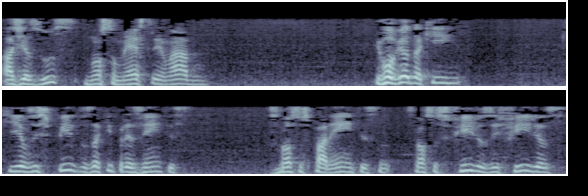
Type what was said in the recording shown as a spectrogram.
a Jesus, nosso Mestre amado, e rogando aqui que os espíritos aqui presentes, os nossos parentes, os nossos filhos e filhas,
